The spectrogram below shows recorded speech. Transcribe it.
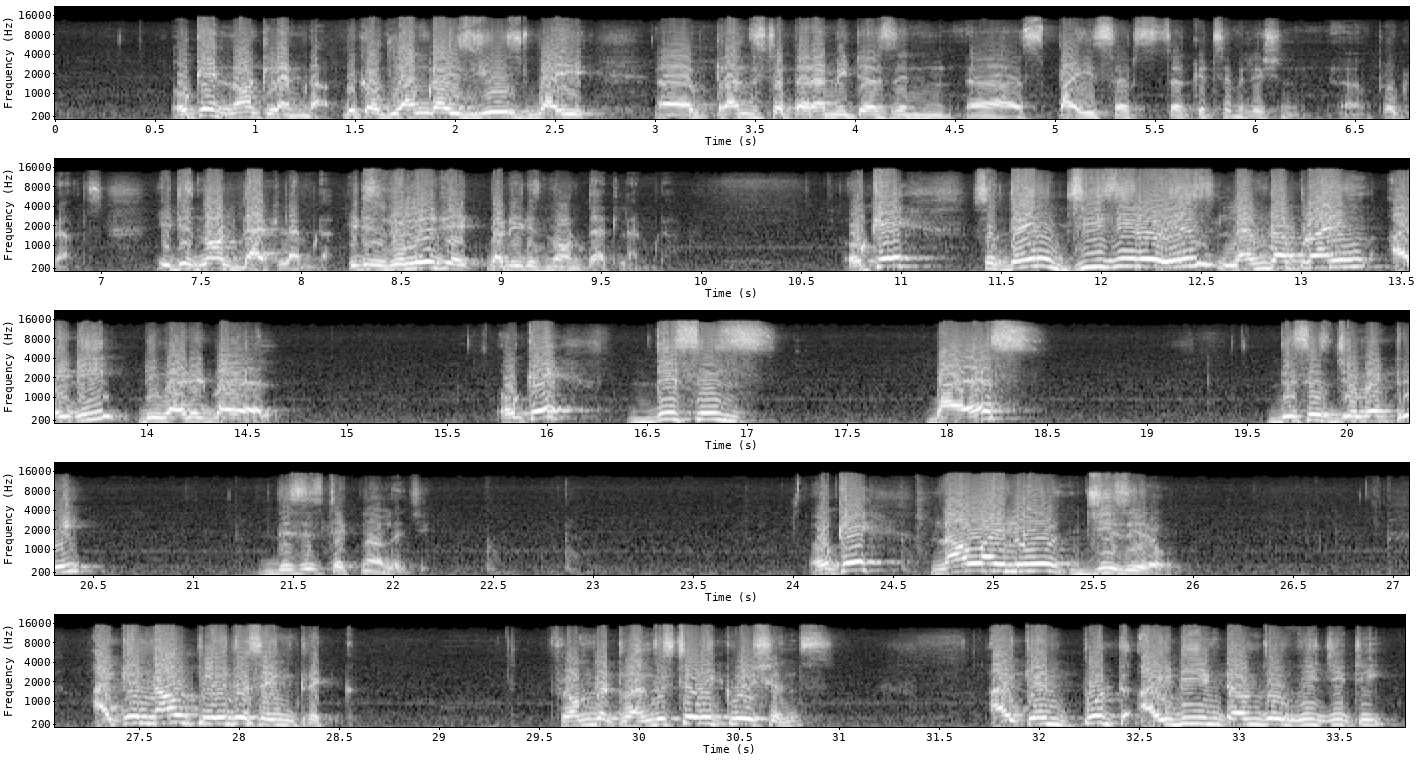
Okay not lambda because lambda is used by uh, transistor parameters in uh, SPICE or circuit simulation uh, programs. It is not that lambda. It is related but it is not that lambda. Okay? So then g0 is lambda prime id divided by l. Okay? This is bias this is geometry this is technology okay now i know g0 I can now play the same trick. From the transistor equations, I can put ID in terms of VGT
